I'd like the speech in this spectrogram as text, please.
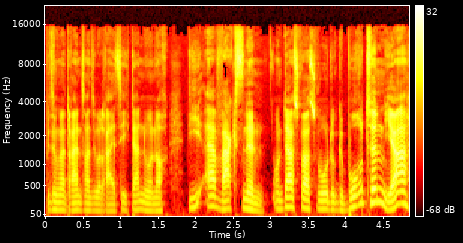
bzw. 23.30 Uhr dann nur noch die Erwachsenen. Und das, was wurde Geburten, ja,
